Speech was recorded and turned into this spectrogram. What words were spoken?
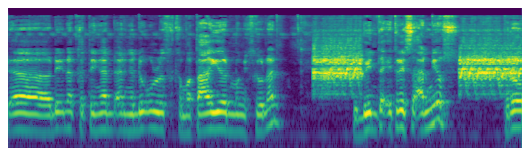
uh, di na katingad-an nga duol sa kamatayon mga isunan. Lubita 3 anyos. Pero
